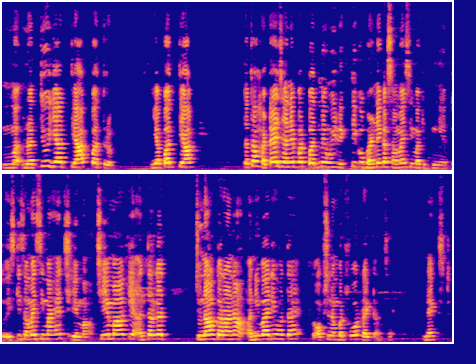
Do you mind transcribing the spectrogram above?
मृत्यु या त्याग पत्र या पद त्याग तथा हटाए जाने पर पद में हुई रिक्ति को भरने का समय सीमा कितनी है? तो इसकी समय सीमा है छह माह। छह माह के अंतर्गत चुनाव कराना अनिवार्य होता है। तो option number four right answer next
